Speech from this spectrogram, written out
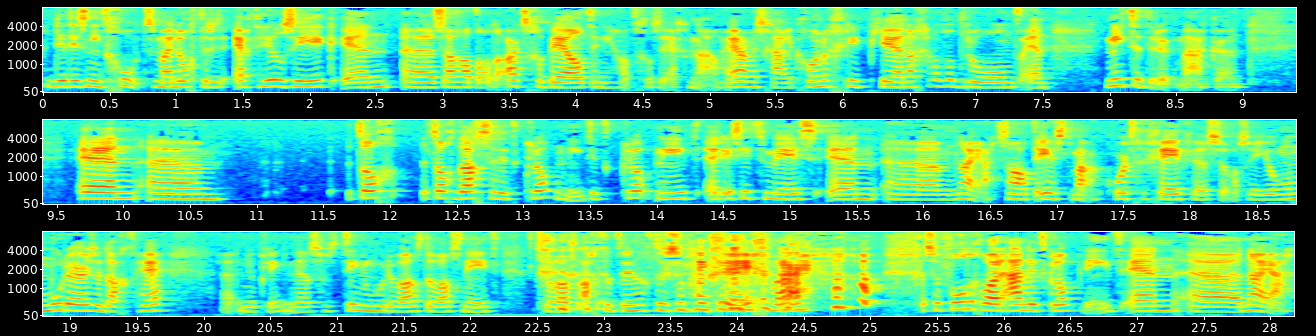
dit is niet goed. Mijn dochter is echt heel ziek. En eh, ze had al de arts gebeld. En die had gezegd, nou, hè, waarschijnlijk gewoon een griepje. En dan gaat het rond. En niet te druk maken. En ehm, toch, toch dacht ze, dit klopt niet. Dit klopt niet. Er is iets mis. En ehm, nou ja, ze had eerst maar akkoord gegeven. Ze was een jonge moeder. Ze dacht, hè. eh, nu klinkt het net alsof ze tienermoeder was. Dat was niet. Ze was 28 toen ze mij kreeg. Maar ze voelde gewoon aan, dit klopt niet. En eh, nou ja,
